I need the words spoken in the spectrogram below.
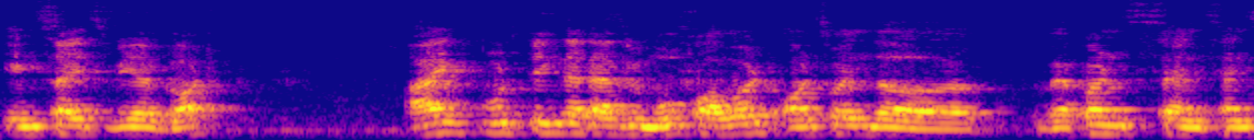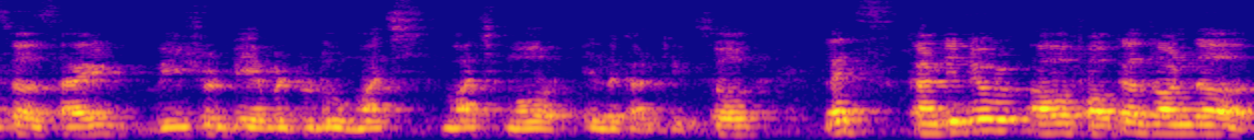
insights we have got. I would think that as we move forward, also in the weapons and sensor side, we should be able to do much much more in the country. So let's continue our focus on the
